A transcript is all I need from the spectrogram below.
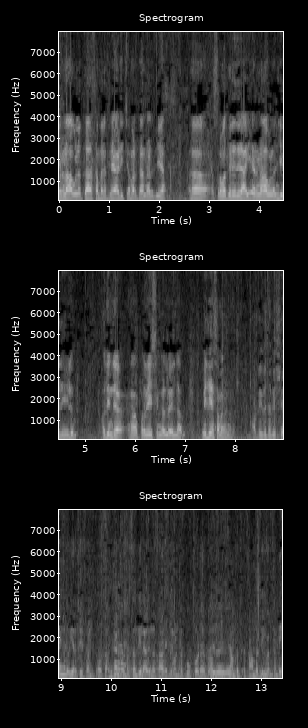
എറണാകുളത്ത് ആ സമരത്തെ അടിച്ചമർത്താൻ നടത്തിയ ശ്രമത്തിനെതിരായി എറണാകുളം ജില്ലയിലും അതിന്റെ പ്രദേശങ്ങളിലും എല്ലാം വലിയ സമരങ്ങൾ വിവിധ വിഷയങ്ങൾ ഉയർത്തി സർക്കാർ പ്രതിസന്ധിയിലാകുന്ന സാഹചര്യമുണ്ട് പൂക്കോട് സാമ്പത്തിക പ്രതിസന്ധി.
